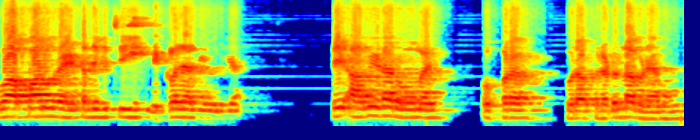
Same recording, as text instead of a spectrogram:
ਉਹ ਆਪਾਂ ਨੂੰ ਰੈਂਟ ਦੇ ਵਿੱਚ ਹੀ ਨਿਕਲ ਜਾਂਦੀ ਹੁੰਦੀ ਆ। ਤੇ ਆ ਵੀ ਜਿਹੜਾ ਰੂਮ ਹੈ ਉੱਪਰ ਪੂਰਾ ਖੁੱਲਾ ਡੁੱਲਾ ਬਣਿਆ ਹੋਇਆ।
